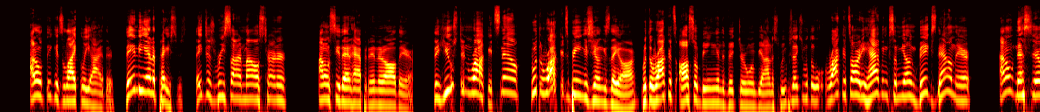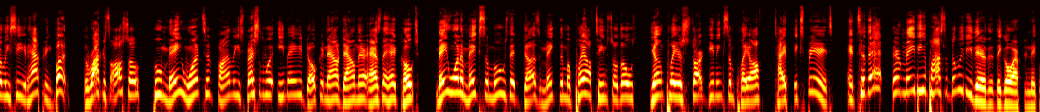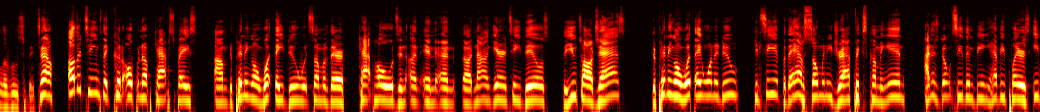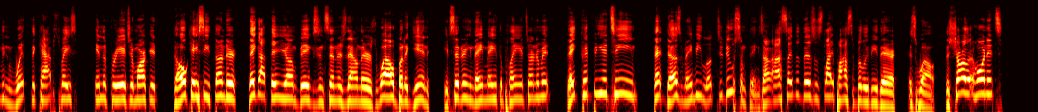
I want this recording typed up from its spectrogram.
I don't think it's likely either. The Indiana Pacers, they just re signed Miles Turner. I don't see that happening at all there the Houston Rockets. Now, with the Rockets being as young as they are, with the Rockets also being in the Victor Wembanyama sweepstakes, with the Rockets already having some young bigs down there, I don't necessarily see it happening. But the Rockets also, who may want to finally, especially with Ime Udoka now down there as the head coach, may want to make some moves that does make them a playoff team so those young players start getting some playoff type experience. And to that, there may be a possibility there that they go after Nikola Vucevic. Now, other teams that could open up cap space um, depending on what they do with some of their cap holds and and, and uh, non-guaranteed deals, the Utah Jazz, depending on what they want to do, can see it. But they have so many draft picks coming in. I just don't see them being heavy players, even with the cap space in the free agent market. The OKC Thunder, they got their young bigs and centers down there as well. But again, considering they made the play-in tournament, they could be a team that does maybe look to do some things. I, I say that there's a slight possibility there as well. The Charlotte Hornets,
